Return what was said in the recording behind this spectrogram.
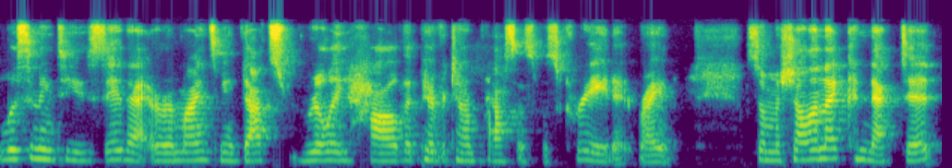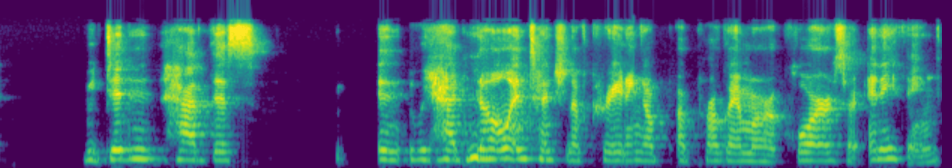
listening to you say that, it reminds me that's really how the pivot turn process was created, right? So Michelle and I connected. We didn't have this, we had no intention of creating a, a program or a course or anything.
